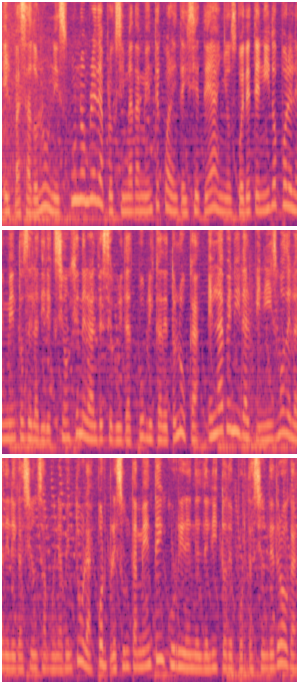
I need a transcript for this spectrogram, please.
El pasado lunes, un hombre de aproximadamente 47 años fue detenido por elementos de la Dirección General de Seguridad Pública de Toluca en la avenida Alpinismo de la delegación San Buenaventura por presuntamente incurrir en el delito de portación de droga.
